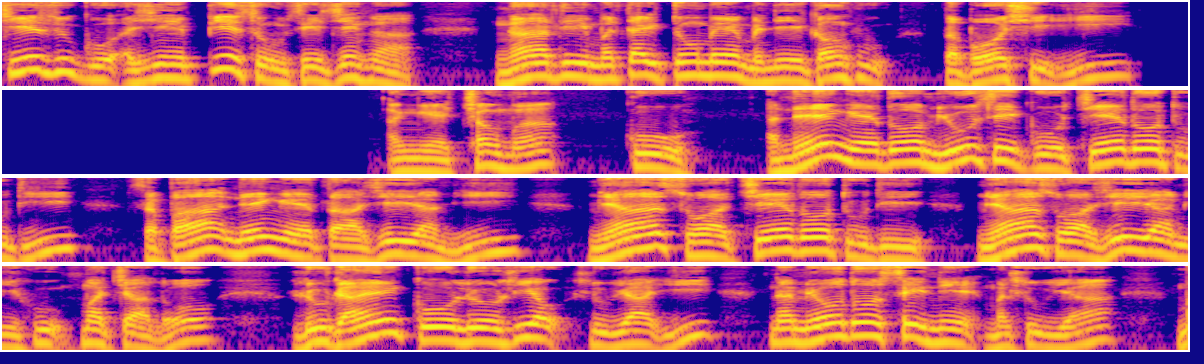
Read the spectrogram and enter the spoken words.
ကျေးဇူးကိုအရင်ပြည့်စုံစေခြင်းဟာငါသည်မတိုက်တွန်းဘဲမနေကောင်းဟုသဘောရှိ၏အငယ်6မှ ကိုအနှဲငယ်သော မျိုးစေ့ကိုကျဲသောသူသည် စပားအနှဲငယ်သာ ရိပ်ရမည် များစွာကျဲသောသူသည် များစွာရိပ်ရမည်ဟု မှတ်ကြလော့ လူတိုင်းကိုလိုလျောက် လှူရ၏နှမျောသောစိတ်နှင့် မလှူရ မ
